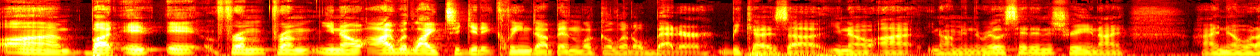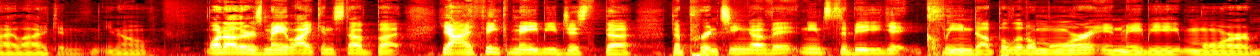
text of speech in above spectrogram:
Um but it it from from you know i would like to get it cleaned up and look a little better because uh you know i you know i'm in the real estate industry and i i know what i like and you know what others may like and stuff. But yeah i think maybe just the the printing of it needs to be get cleaned up a little more and maybe more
